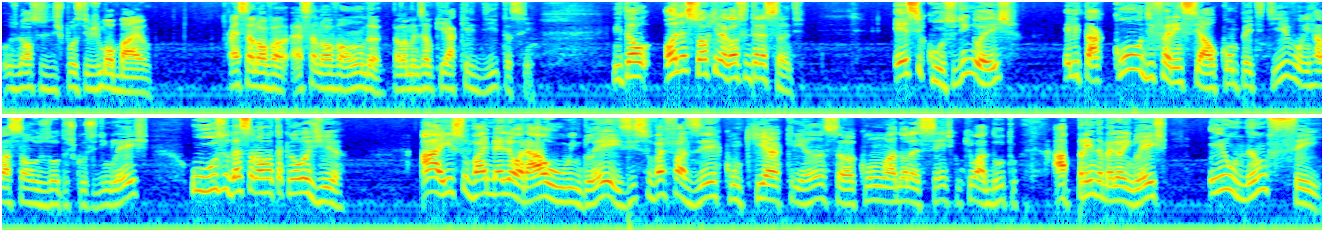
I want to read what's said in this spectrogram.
os nossos dispositivos mobile. Essa nova, essa nova onda, pelo menos é o que acredita-se. Então, olha só que negócio interessante esse curso de inglês ele está com diferencial competitivo em relação aos outros cursos de inglês, o uso dessa nova tecnologia. Ah, isso vai melhorar o inglês, isso vai fazer com que a criança, com o adolescente, com que o adulto aprenda melhor inglês? Eu não sei.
